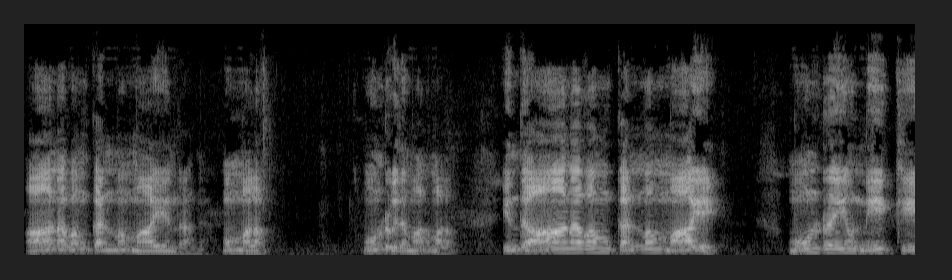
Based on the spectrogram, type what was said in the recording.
ஆணவம் கண்மம் மாயன்றாங்க. மும்மலம். மூன்று விதமான மலம். இந்த ஆணவம் கண்மம் மாயை மூன்றையும் நீக்கி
